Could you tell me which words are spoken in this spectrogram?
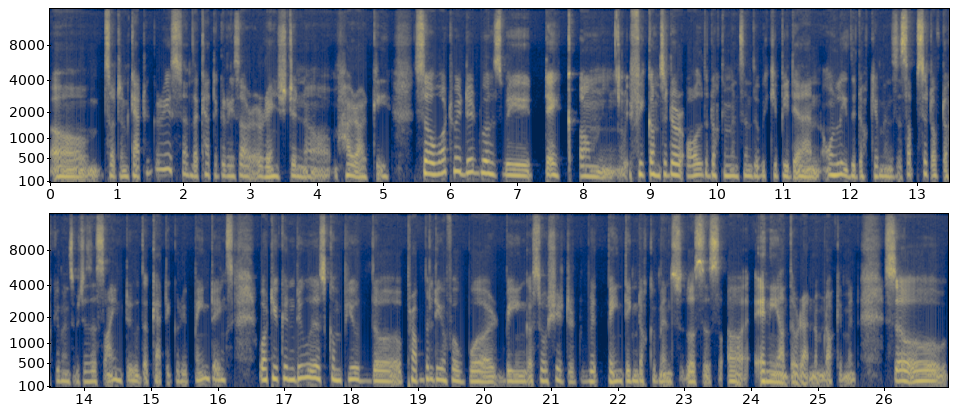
um, certain categories, and the categories are arranged in a hierarchy. So what we did was we take um, if we consider all the documents in the wikipedia and only the documents a subset of documents which is assigned to the category paintings what you can do is compute the probability of a word being associated with painting documents versus uh, any other random document. So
